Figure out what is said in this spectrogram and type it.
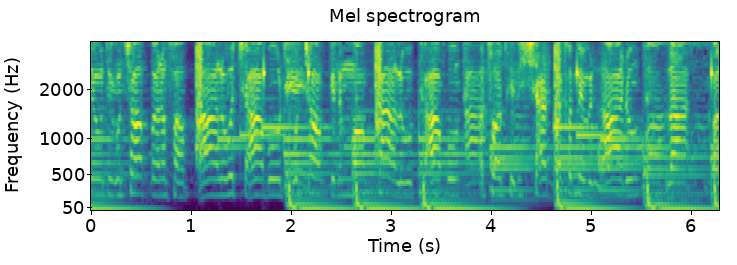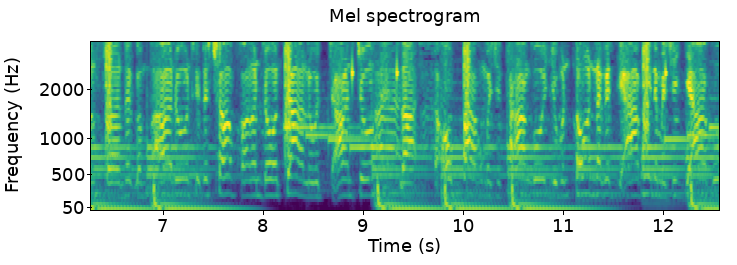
ยุที่คุณชอบไปน้ำผับปาหรือว่าชาบูที่คุณชอบกินน้ำมอกข้าหรือว่าคาบูขอโทษที่ที่แชทไม่ค่อยมีเวลาดูลาคอนเสิร์ตแล้วก็มาดูที่ที่ชอบฟังกันโดนจ้าหรือว่าจานจูลาแต่เอาปากไม่ใช่ทางกูอยู่บนโต๊ะนั่นก็ยาพี่นั่นไม่ใช่ยากู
